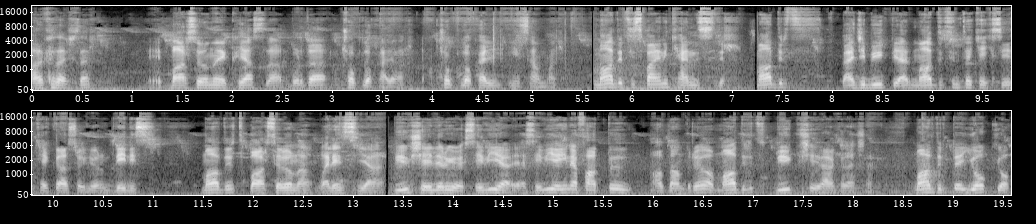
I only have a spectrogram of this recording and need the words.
arkadaşlar e, Barcelona'ya kıyasla burada çok lokal var. Çok lokal insan var. Madrid İspanya'nın kendisidir. Madrid bence büyük bir yer. Madrid'in tek eksiği tekrar söylüyorum deniz. Madrid, Barcelona, Valencia büyük şeyleri göre. Sevilla, Sevilla yine farklı adlandırıyor ama Madrid büyük bir şehir arkadaşlar. Madrid'de yok yok.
